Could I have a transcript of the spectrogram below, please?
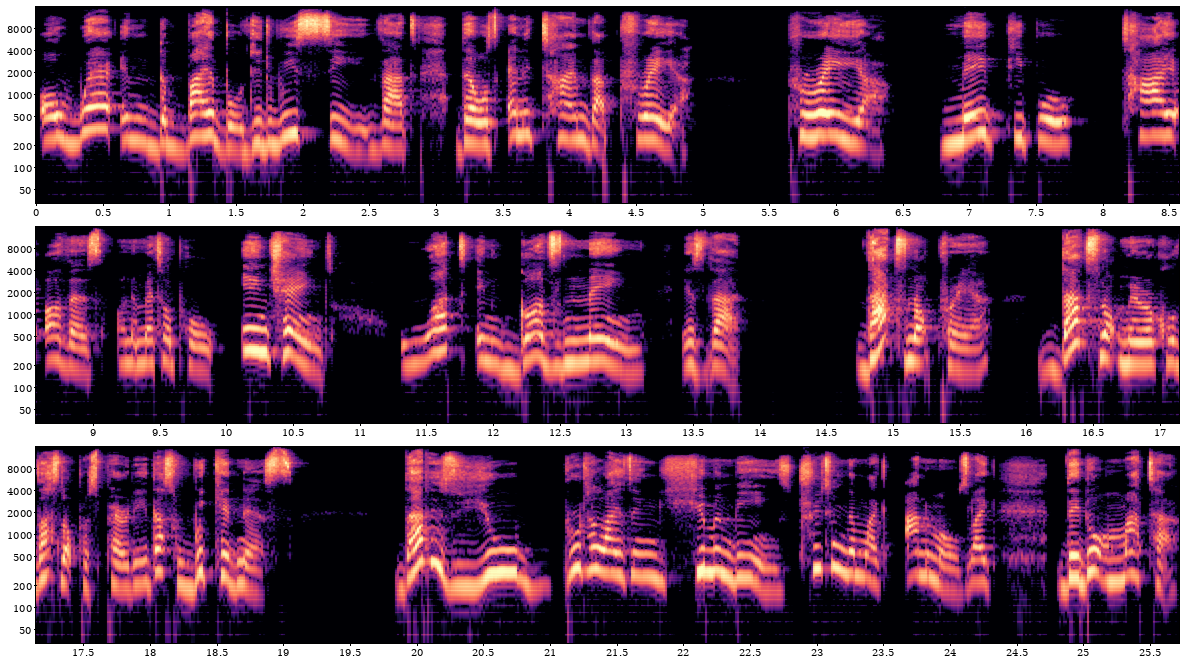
or where in the Bible did we see that there was any time that prayer, prayer made people tie others on a metal pole in chains? What in God's name is that? That's not prayer. That's not miracle. That's not prosperity. That's wickedness. That is you brutalizing human beings, treating them like animals, like they don't matter.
